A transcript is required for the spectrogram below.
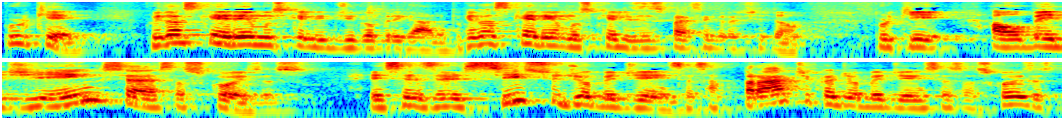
Por quê? Porque nós queremos que ele diga obrigado. Porque nós queremos que eles expressem gratidão. Porque a obediência a essas coisas esse exercício de obediência, essa prática de obediência a essas coisas,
